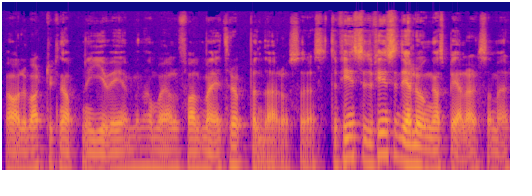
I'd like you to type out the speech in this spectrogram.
Ja, det vart ju knappt med JVM, men han var i alla fall med i truppen där och sådär. Så det finns, det finns en del unga spelare som är,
